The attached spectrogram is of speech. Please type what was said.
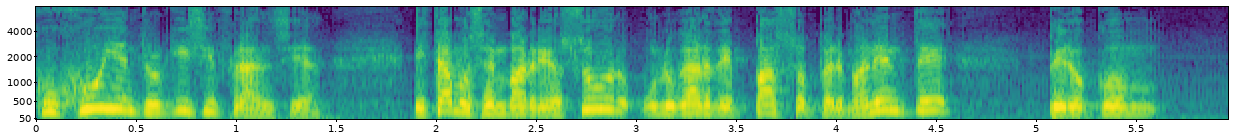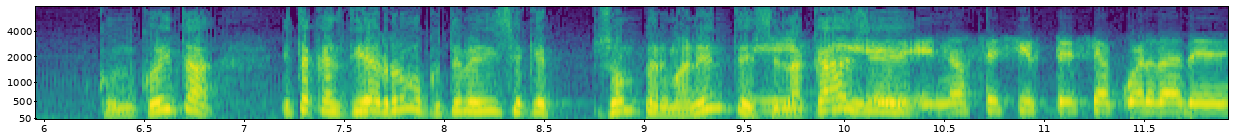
Jujuy entre Urquiza y Francia. Estamos en Barrio Sur, un lugar de paso permanente, pero con, con, con esta, esta cantidad de robos que usted me dice que son permanentes Sí, en la sí, calle. eh, no sé si usted se acuerda de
